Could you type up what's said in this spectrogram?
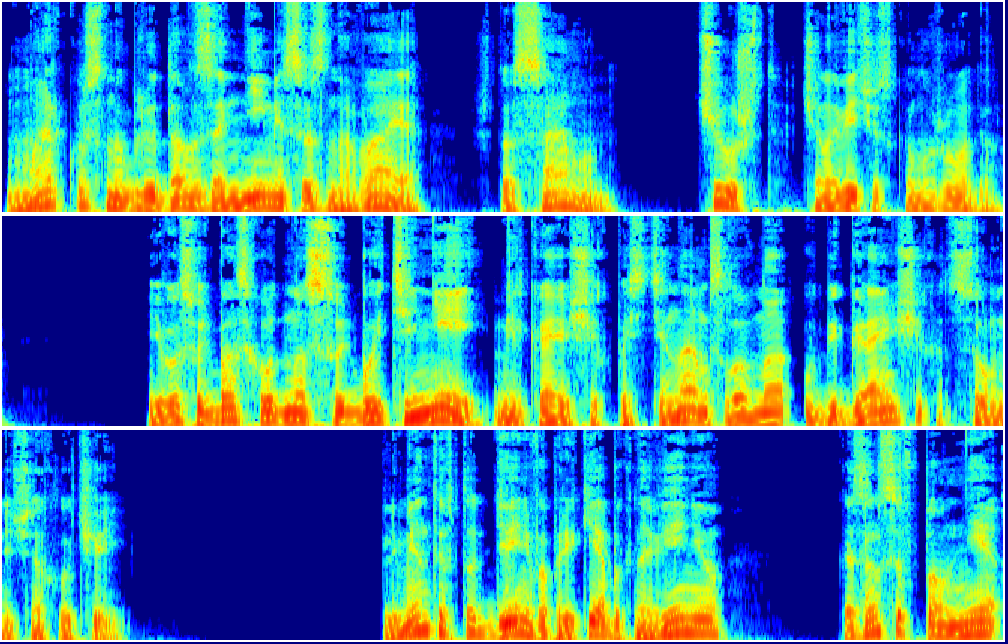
Маркус наблюдал за ними, сознавая, что сам он чужд человеческому роду. Его судьба сходна с судьбой теней, мелькающих по стенам, словно убегающих от солнечных лучей. Клименты в тот день, вопреки обыкновению, казался вполне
